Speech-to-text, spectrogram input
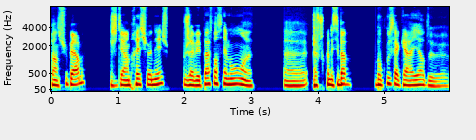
enfin superbe. J'étais impressionné. J'avais pas forcément, je connaissais pas beaucoup sa carrière de-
